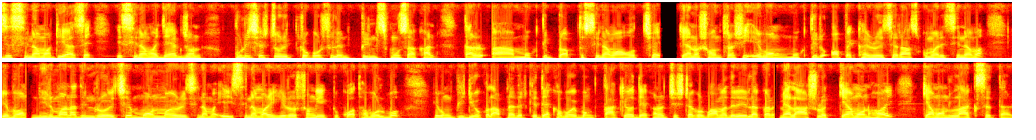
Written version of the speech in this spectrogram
যে সিনেমাটি আছে, এই সিনেমায় যে একজন পুলিশের চরিত্র করছিলেন প্রিন্স মুসা খান, তার মুক্তিপ্রাপ্ত সিনেমা হচ্ছে কেন সন্ত্রাসী এবং মুক্তির অপেক্ষায় রয়েছে রাজকুমারী সিনেমা এবং নির্মাণাধীন রয়েছে মনময়ূরী সিনেমা? এই সিনেমার হিরোর সঙ্গে একটু কথা বলব এবং ভিডিও কল আপনাদেরকে দেখাবো এবং তাকেও দেখানোর চেষ্টা করব আমাদের এলাকার মেলা আসলে কেমন হয়, কেমন লাগছে তার।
